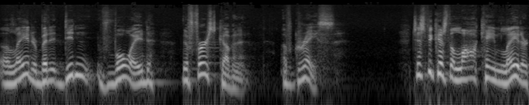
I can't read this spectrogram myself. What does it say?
uh, later, but it didn't void the first covenant of grace. Just because the law came later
